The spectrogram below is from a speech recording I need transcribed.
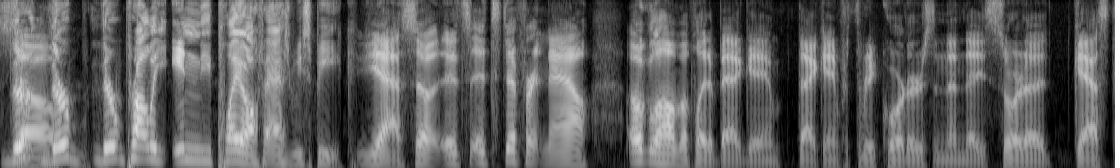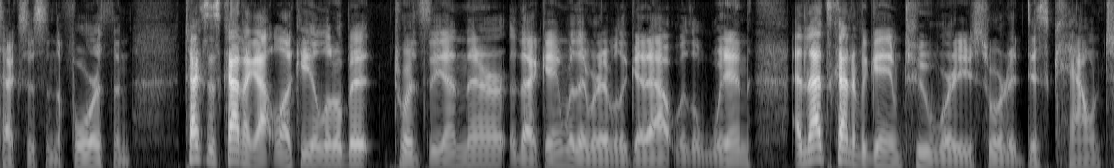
They're So- they're they're probably in the playoff as we speak. Yeah, so it's it's different now. Oklahoma played a bad game that game for three quarters, and then they sort of gassed Texas in the fourth, and Texas kind of got lucky a little bit towards the end there that game where they were able to get out with a win, and that's kind of a game too where you sort of discount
